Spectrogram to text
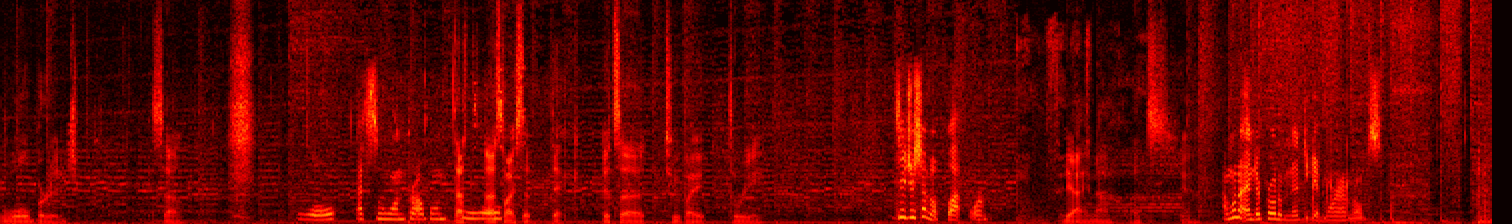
wool bridge. So Wool. That's the one problem. that's Wool. that's why I said thick. It's a two by three. They just have a platform. Yeah, I know. That's yeah. I'm gonna ender pearl to mid to get more emeralds. What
